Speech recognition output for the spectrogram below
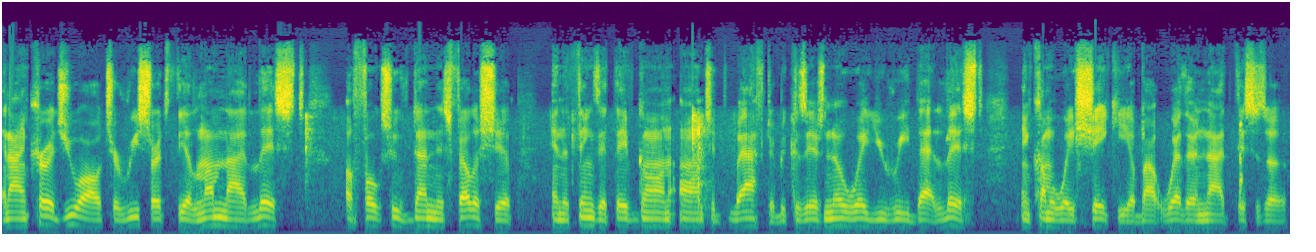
and I encourage you all to research the alumni list of folks who've done this fellowship and the things that they've gone on to do after because there's no way you read that list and come away shaky about whether or not this is a,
